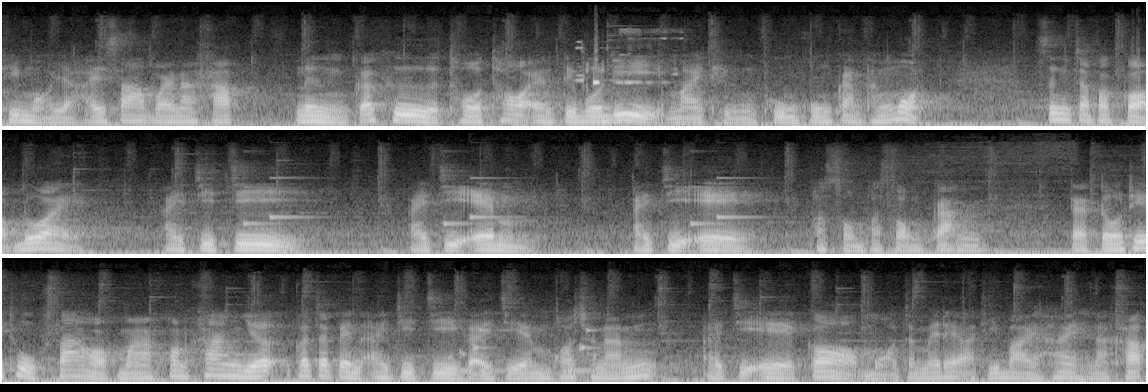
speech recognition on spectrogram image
ที่หมออยากให้ทราบไว้นะครับ 1 ก็คือ total antibody หมายถึงภูมิคุ้มกันทั้งหมด ซึ่งจะประกอบด้วย IgG IgM IgA ผสมผสมกัน แต่ตัวที่ถูกสร้างออกมาค่อนข้างเยอะก็จะเป็น IgG กับ IgM เพราะฉะนั้น IgA ก็หมอจะไม่ได้อธิบายให้นะครับ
